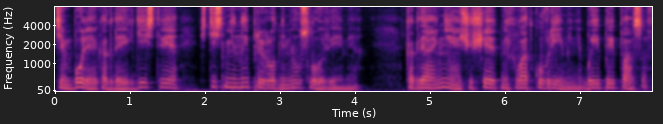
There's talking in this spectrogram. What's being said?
Тем более, когда их действия стеснены природными условиями, когда они ощущают нехватку времени, боеприпасов,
